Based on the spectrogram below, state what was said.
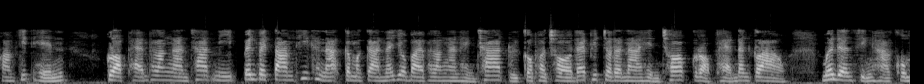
ความคิดเห็น กรอบแผนพลังงานชาตินี้ เป็นไปตามที่คณะกรรมการนโยบายพลังงานแห่งชาติ หรือกพช ได้พิจารณาเห็นชอบกรอบแผนดังกล่าว เมื่อเดือนสิงหาคม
